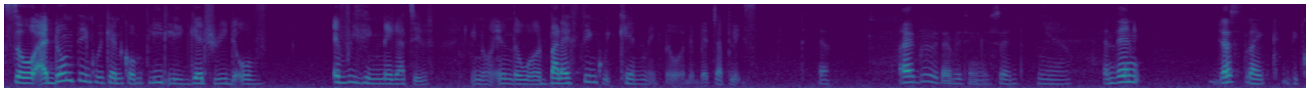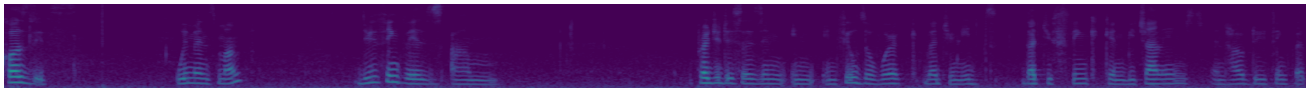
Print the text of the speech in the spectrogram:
So I don't think we can completely get rid of everything negative, you know, in the world, but I think we can make the world a better place. Yeah, I agree with everything you said. Yeah. And then, just like because it's Women's Month, do you think there's um, prejudices in, in, in fields of work that you need, that you think can be challenged, and how do you think that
